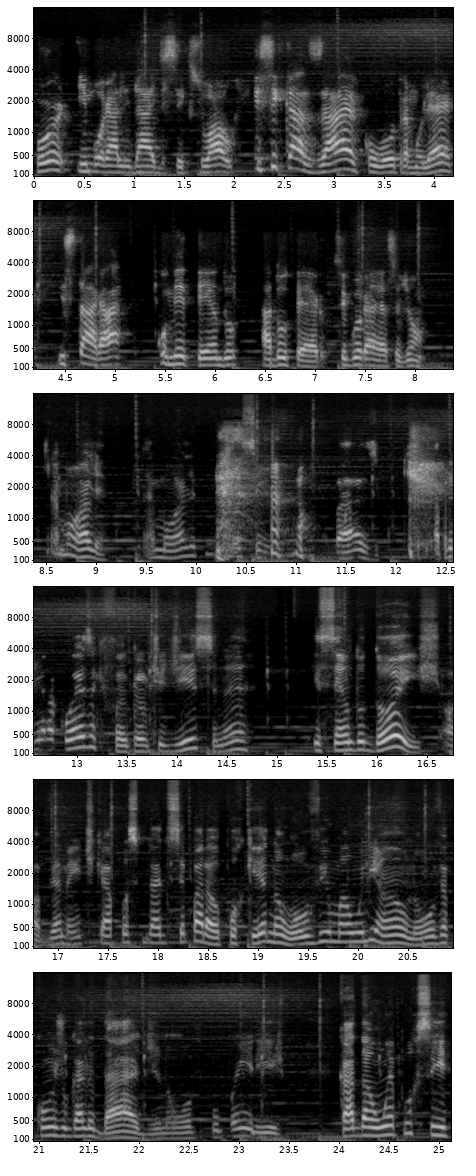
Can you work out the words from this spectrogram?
por imoralidade sexual, e se casar com outra mulher, estará cometendo adultério. Segura essa, John. É mole. É mole, assim, básico. A primeira coisa que foi o que eu te disse, né? E sendo dois, obviamente que há a possibilidade de separar, porque não houve uma união, não houve a conjugalidade, não houve companheirismo. Cada um é por si.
